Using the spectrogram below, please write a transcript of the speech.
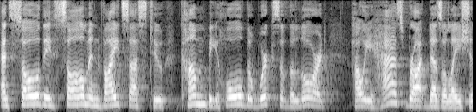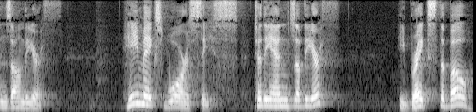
And so the psalm invites us to come behold the works of the Lord, how he has brought desolations on the earth. He makes wars cease to the ends of the earth. He breaks the bow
